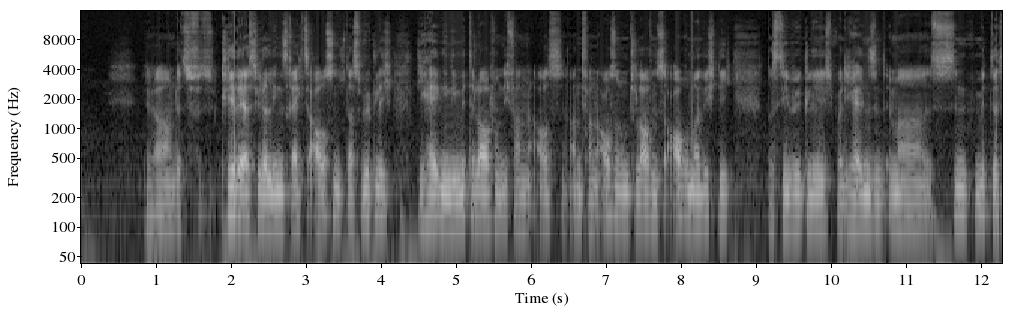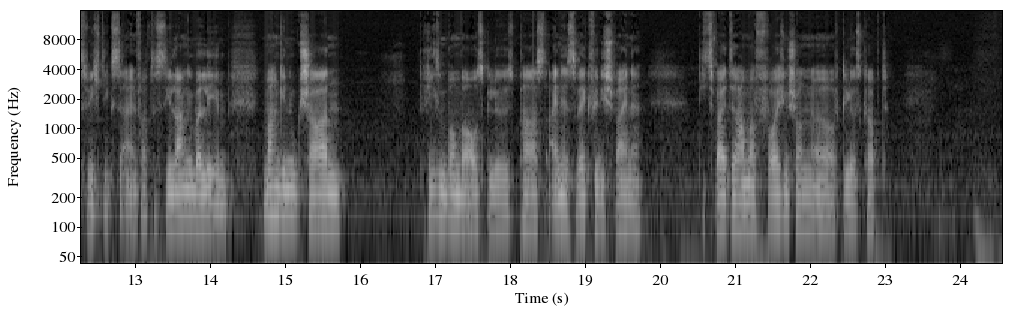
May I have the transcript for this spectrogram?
Ja, und jetzt klärt er erst wieder links, rechts, außen, dass wirklich die Helden in die Mitte laufen und ich fange aus, anfangen außen rum zu laufen, ist auch immer wichtig, dass die wirklich, weil die Helden sind immer, sind mit das Wichtigste einfach, dass die lang überleben, machen genug Schaden. Riesenbombe ausgelöst, passt, eine ist weg für die Schweine. Die zweite haben wir vorhin schon äh, aufgelöst gehabt.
